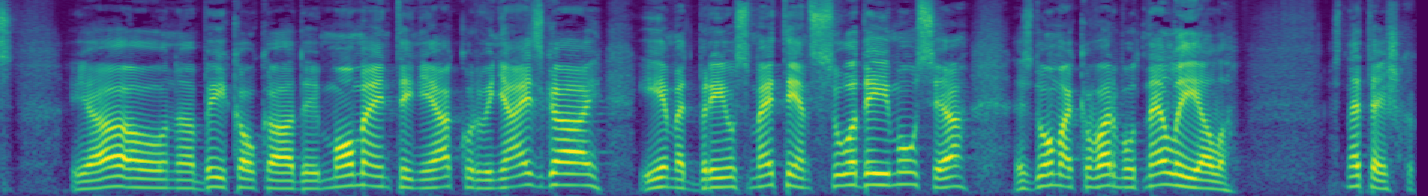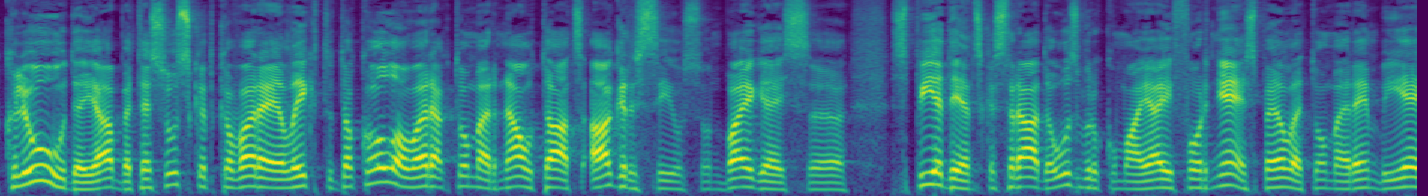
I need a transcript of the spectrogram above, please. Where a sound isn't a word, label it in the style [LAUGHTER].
Ja, un bija kaut kādi momentiņi, ja, kur viņi aizgāja, iemet brīvs metiens, sodīja mūs. Ja. Es domāju, ka varbūt neliela Es neteikšu, ka kļūda, ja, bet es uzskatu, ka varēja likt. Dokolo vairāk tomēr nav tāds agresīvs un baigais uh, spiediens, kas rada uzbrukumā. Ja Fornē spēlē tomēr NBA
